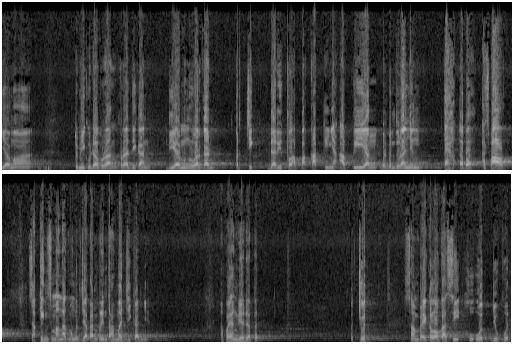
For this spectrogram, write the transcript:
jama. Demi kuda perang perhatikan dia mengeluarkan percik dari telapak kakinya api yang berbenturan yang teh apa aspal. Saking semangat mengerjakan perintah majikannya. Apa yang dia dapat? Pecut sampai ke lokasi huut jukut.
